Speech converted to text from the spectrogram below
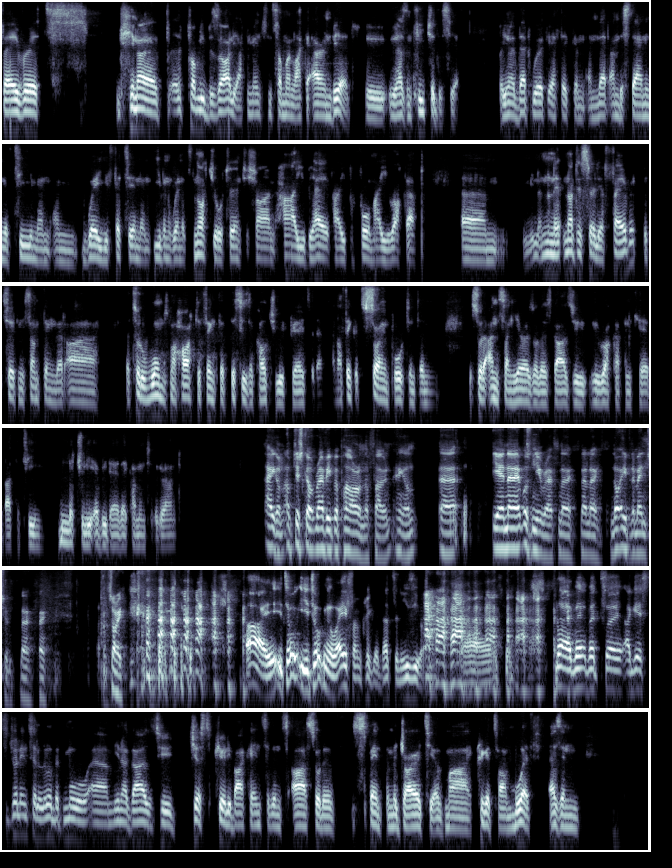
favorites you know, probably bizarrely, I can mention someone like Aaron Beard, who, who hasn't featured this year. But, you know, that work ethic and, and that understanding of team and, and where you fit in, and even when it's not your turn to shine, how you behave, how you perform, how you rock up. Um, you know, not necessarily a favorite, but certainly something that I that sort of warms my heart to think that this is a culture we've created. And I think it's so important and the sort of unsung heroes are those guys who, who rock up and care about the team literally every day they come into the ground. Hang on, I've just got Ravi Bopara on the phone. Hang on. Uh, yeah, no, it wasn't you, Rav. No, no, no, not even a mention. No, no. Sorry. oh, you're, talk, you're, talking away from cricket. That's an easy one. Uh, no, but, but so I guess to drill into it a little bit more, um, you know, guys who just purely by coincidence are sort of spent the majority of my cricket time with, as in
